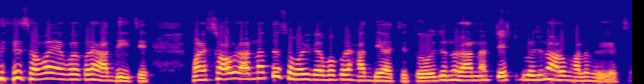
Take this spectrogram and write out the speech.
সবাই একবার করে হাত দিয়েছে। মানে সব রান্নাতে সবাই একবার করে হাত দেওয়া আছে। তো ওই জন্য রান্নার টেস্টগুলোর জন্য আরও ভালো হয়ে গেছে।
